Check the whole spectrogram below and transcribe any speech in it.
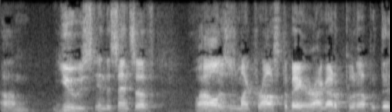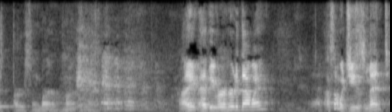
um, used in the sense of, well, this is my cross to bear. I got to put up with this person. right? Have you ever heard it that way? That's not what Jesus meant.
